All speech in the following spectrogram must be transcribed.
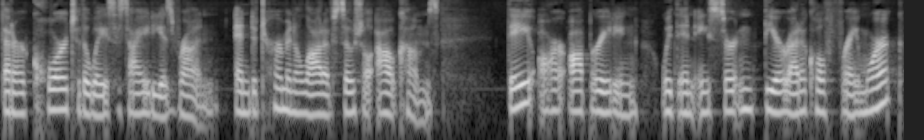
that are core to the way society is run and determine a lot of social outcomes, they are operating within a certain theoretical framework,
